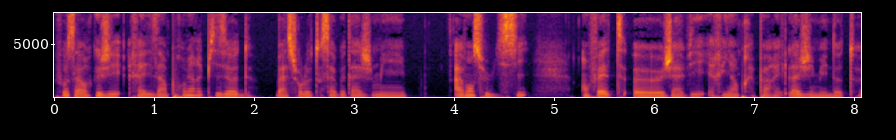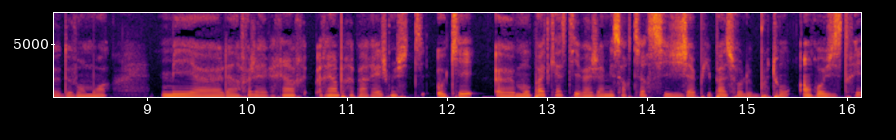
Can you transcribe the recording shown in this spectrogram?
il faut savoir que j'ai réalisé un premier épisode bah, sur l'autosabotage, mais avant celui-ci, en fait, euh, j'avais rien préparé. Là, j'ai mes notes euh, devant moi, mais la dernière fois, j'avais rien, rien préparé. Je me suis dit, ok, mon podcast, il va jamais sortir si j'appuie pas sur le bouton enregistrer.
